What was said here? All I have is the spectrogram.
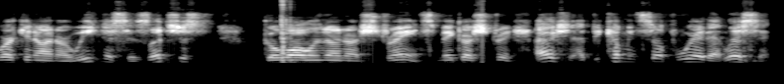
working on our weaknesses, let's just go all in on our strengths. Make our strength actually becoming self-aware that listen,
